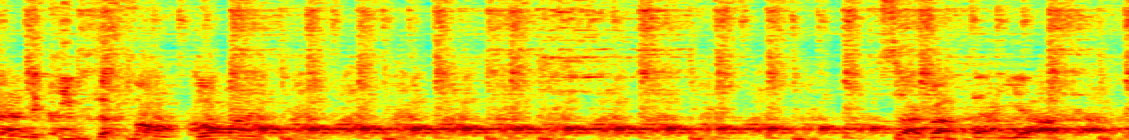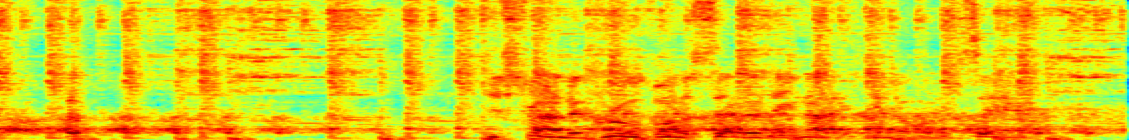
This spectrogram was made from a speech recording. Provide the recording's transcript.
Trying to keep the funk going. Sorry about that, y'all. Just trying to groove on a Saturday night, you know what I'm saying?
